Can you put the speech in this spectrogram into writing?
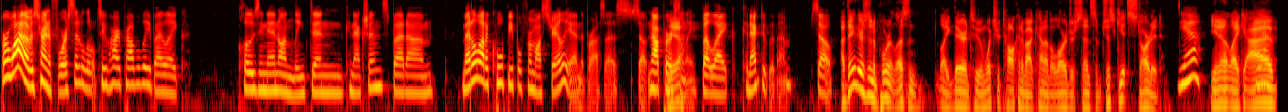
for a while, I was trying to force it a little too hard, probably by like closing in on LinkedIn connections. But um, met a lot of cool people from Australia in the process. So, not personally, but like connected with them. So, I think there's an important lesson like there too, and what you're talking about, kind of the larger sense of just get started. yeah. You know, like I,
